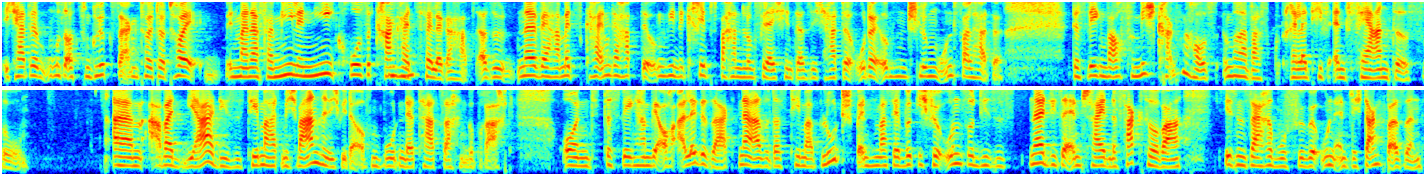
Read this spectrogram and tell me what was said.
ich hatte, muss auch zum Glück sagen, toi toi toi, in meiner Familie nie große Krankheitsfälle mhm. gehabt. Also ne, wir haben jetzt keinen gehabt, der irgendwie eine Krebsbehandlung vielleicht hinter sich hatte oder irgendeinen schlimmen Unfall hatte. Deswegen war auch für mich Krankenhaus immer was relativ Entferntes so. Ähm, aber ja, dieses Thema hat mich wahnsinnig wieder auf den Boden der Tatsachen gebracht. Und deswegen haben wir auch alle gesagt, ne, also das Thema Blutspenden, was ja wirklich für uns so dieses, ne, dieser entscheidende Faktor war, ist eine Sache, wofür wir unendlich dankbar sind.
